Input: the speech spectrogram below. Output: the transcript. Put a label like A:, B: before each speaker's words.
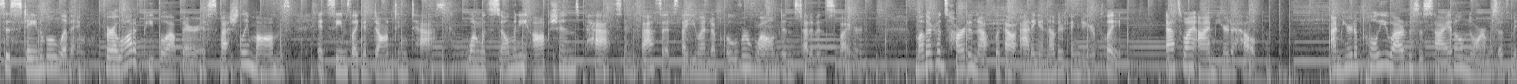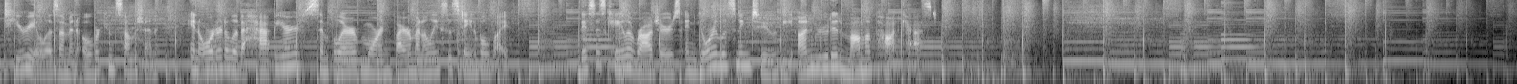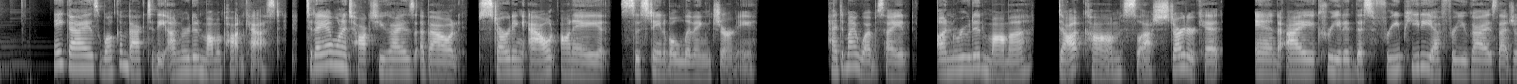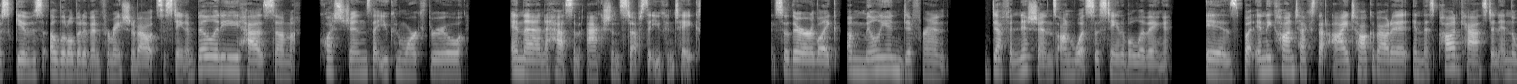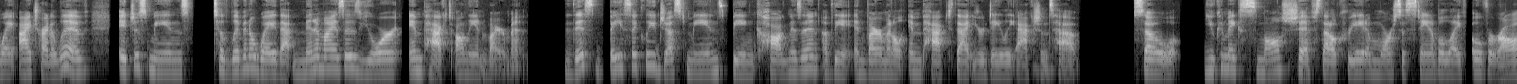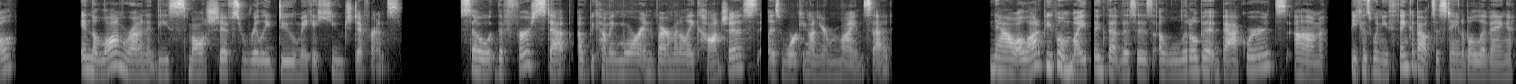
A: Sustainable living. For a lot of people out there, especially moms, it seems like a daunting task, one with so many options, paths, and facets that you end up overwhelmed instead of inspired. Motherhood's hard enough without adding another thing to your plate. That's why I'm here to help. I'm here to pull you out of the societal norms of materialism and overconsumption in order to live a happier, simpler, more environmentally sustainable life. This is Kayla Rogers, and you're listening to the Unrooted Mama podcast. Hey guys, welcome back to the Unrooted Mama podcast. Today I want to talk to you guys about starting out on a sustainable living journey. Head to my website, unrootedmama.com slash starter kit and I created this free PDF for you guys that just gives a little bit of information about sustainability, has some questions that you can work through, and then has some action steps that you can take. So there are like a million different definitions on what sustainable living is, but in the context that I talk about it in this podcast and in the way I try to live, it just means to live in a way that minimizes your impact on the environment. This basically just means being cognizant of the environmental impact that your daily actions have. So, you can make small shifts that'll create a more sustainable life overall. In the long run, these small shifts really do make a huge difference. So, the first step of becoming more environmentally conscious is working on your mindset. Now, a lot of people might think that this is a little bit backwards. Um, because when you think about sustainable living,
